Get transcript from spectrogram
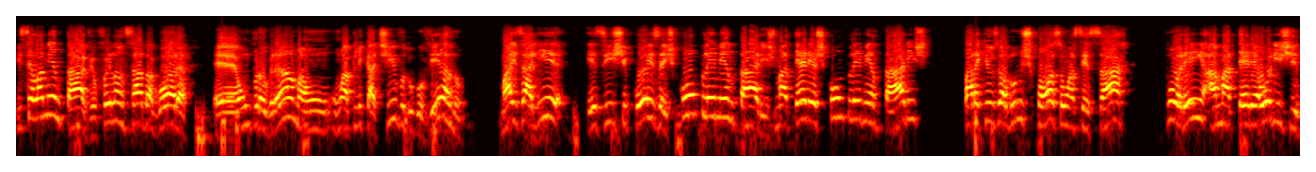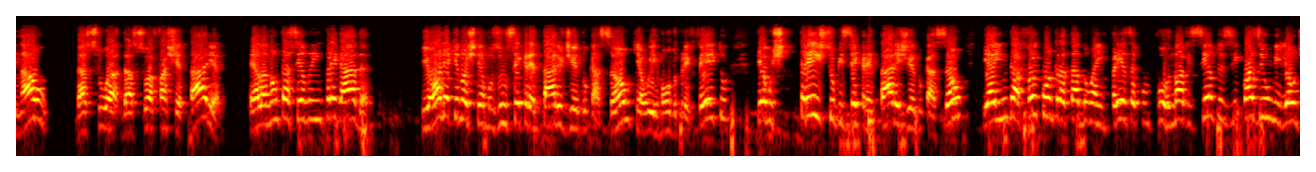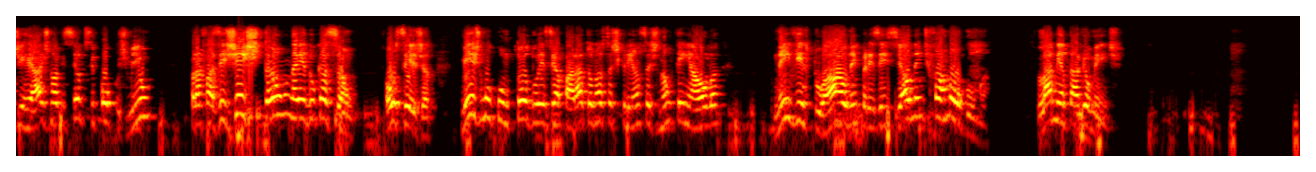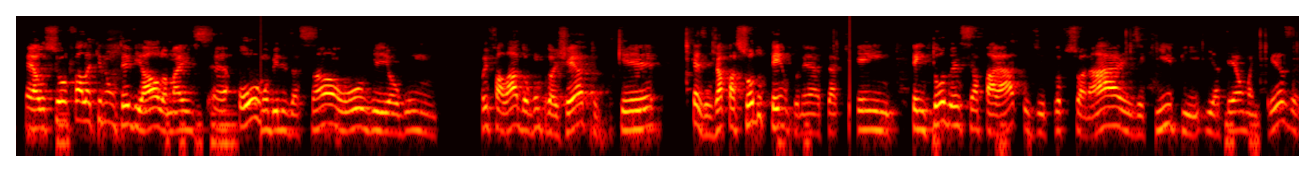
Isso é lamentável. Foi lançado agora é, um programa, um, um aplicativo do governo, mas ali existe coisas complementares, matérias complementares para que os alunos possam acessar, porém a matéria original da sua, da sua faixa etária ela não está sendo empregada. E olha que nós temos um secretário de educação, que é o irmão do prefeito, temos três subsecretários de educação e ainda foi contratada uma empresa com, por 900 e quase um milhão de reais, 900 e poucos mil, para fazer gestão na educação. Ou seja, mesmo com todo esse aparato, nossas crianças não têm aula nem virtual, nem presencial, nem de forma alguma. Lamentavelmente. É, o senhor fala que não teve aula, mas é, houve mobilização, houve algum. Foi falado algum projeto, porque, quer dizer, já passou do tempo, né? Para quem tem todo esse aparato de profissionais, equipe e até uma empresa,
